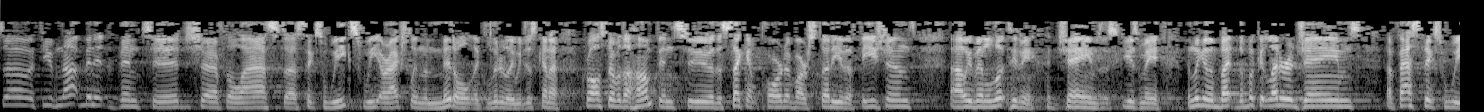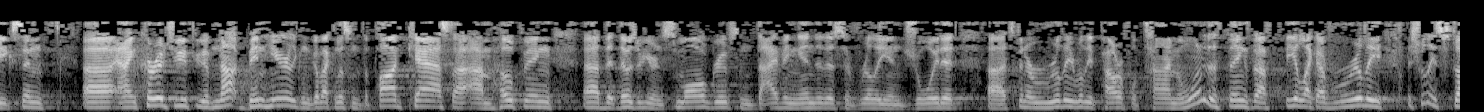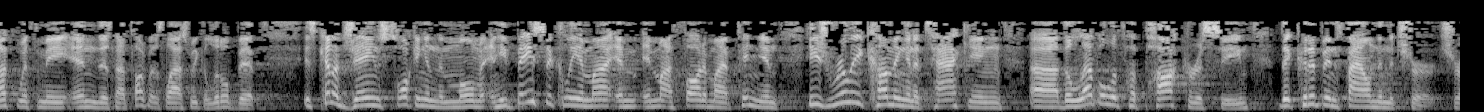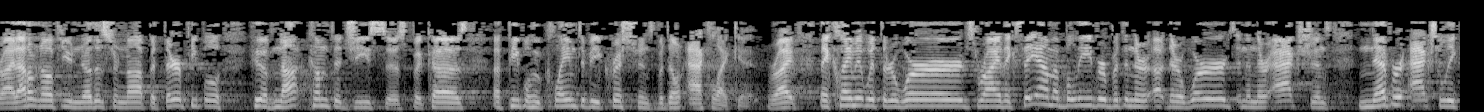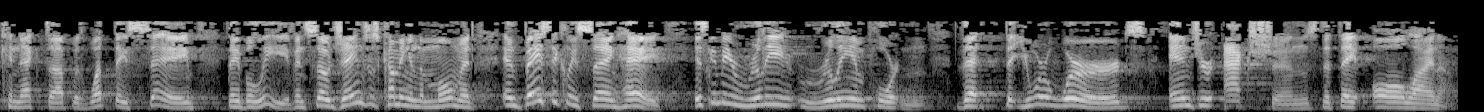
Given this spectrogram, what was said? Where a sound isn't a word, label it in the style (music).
So, if you've not been at Vintage uh, for the last uh, six weeks, we are actually in the middle, like literally, we just kind of crossed over the hump into the second part of our study of Ephesians. Uh, we've been looking, excuse me, (laughs) James, excuse me, been looking at the book of letter of James uh, past six weeks, and uh, I encourage you, if you have not been here, you can go back and listen to the podcast. I, am hoping uh, that those of you in small groups and diving into this have really enjoyed it. Uh, it's been a really, really powerful time. And one of the things that I feel like I've really, it's really stuck with me in this, and I talked about this last week a little bit, is kind of James talking in the moment, and he basically, in my in, in my thought, in my opinion, he's really coming and attacking uh, the level of hypocrisy that could have been found in the church. Right? I don't know if you know this or not, but there are people who have not come to Jesus because of people who claim to be Christians but don't act like it. Right? They claim it with their words. Right? They say, yeah, "I'm a believer," but then their uh, their words and then their actions never actually connect up with what they say they believe. And so James is coming in the moment and basically saying, hey, it's going to be really, really important that, that your words and your actions, that they all line up.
